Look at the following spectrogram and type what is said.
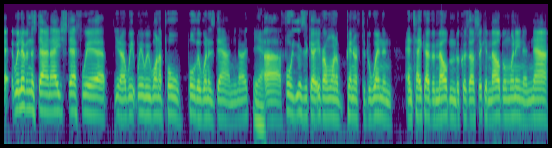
eh, we live in this day and age, Steph, where you know we where we want to pull pull the winners down. You know, yeah. Uh, four years ago, everyone wanted Penrith to win and and take over Melbourne because they were sick of Melbourne winning, and now,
